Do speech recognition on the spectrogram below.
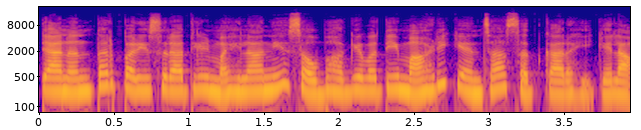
त्यानंतर परिसरातील महिलांनी सौभाग्यवती महाडिक यांचा सत्कारही केला.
